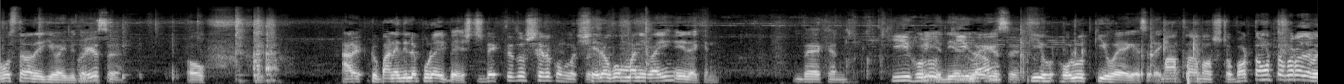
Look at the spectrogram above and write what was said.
অবস্থাটা দেখি ভাই ভিতরে। হয়ে গেছে? ও আর একটু পানি দিলে পুরাই পেস্ট দেখতে তো সেরকম লাগছে সেরকম মানে ভাই এই দেখেন। দেখেন। কি হলো এই যে দিয়ে কি হয়ে গেছে? কি হলুদ কি হয়ে গেছে মাথা নষ্ট ভর্তা মর্তা করা যাবে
